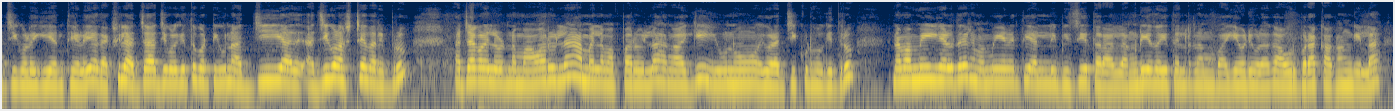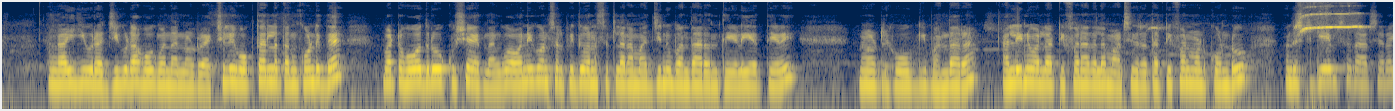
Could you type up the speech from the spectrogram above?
ಅಜ್ಜಿಗಳಿಗೆ ಅಂತೇಳಿ ಅದು ಆ್ಯಕ್ಚುಲಿ ಅಜ್ಜ ಅಜ್ಜಿಗಳಿಗಿತ್ತು ಬಟ್ ಇವನು ಅಜ್ಜಿ ಅಜ್ಜಿಗಳು ಅಷ್ಟೇ ಅದಾರ ಇಬ್ಬರು ಅಜ್ಜಗಳಿಲ್ಲ ನೋಡಿ ನಮ್ಮ ಮಾವರು ಇಲ್ಲ, ಆಮೇಲೆ ನಮ್ಮ ಅಪ್ಪಾರು ಇಲ್ಲ, ಹಾಗಾಗಿ ಇವನು, ಇವ್ರ ಅಜ್ಜಿ ಕೂಡ ಹೋಗಿದ್ರು. ನಮ್ಮ ಮಮ್ಮಿಗೆ ಹೇಳಿದ್ರೆ, ನಮ್ಮ ಮಮ್ಮಿ ಏನೈತಿ, ಅಲ್ಲಿ ಬಿಸಿ ಇರ್ತಾರೆ, ಅಲ್ಲಿ ಅಂಗಡಿ ಐತಲ್ರಿ ನಮ್ಮ ಬಾಗೇವಾಡಿ ಒಳಗೆ, ಅವ್ರು ಆಗಂಗಿಲ್ಲ. ಹಂಗಾಗಿ ಇವ್ರ ಅಜ್ಜಿ ಕೂಡ ಹೋಗಿ ಬಂದ ನೋಡ್ರಿ. ಆ್ಯಕ್ಚುಲಿ ಹೋಗ್ತಾ ಇಲ್ಲ ತಂದ್ಕೊಂಡಿದ್ದೆ ಬಟ್ ಹೋದರು, ಖುಷಿ ಆಯ್ತು ನನಗೂ ಅವನಿಗೂ ಒಂದು ಸ್ವಲ್ಪ ಇದು ಅನಿಸ್ತಿಲ್ಲ ನಮ್ಮ ಅಜ್ಜಿನೂ ಬಂದಾರ ಅಂತ ಹೇಳಿ ಅಂತೇಳಿ ನೋಡ್ರಿ, ಹೋಗಿ ಬಂದಾರ. ಅಲ್ಲಿನೂ ಎಲ್ಲ ಟಿಫನ್ ಅದೆಲ್ಲ ಮಾಡಿಸಿದ್ರತ್ತ ಟಿಫನ್ ಮಾಡಿಕೊಂಡು ಒಂದಿಷ್ಟು ಗೇಮ್ಸ್ ಅದು ಆಡ್ಸ್ಯಾರ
